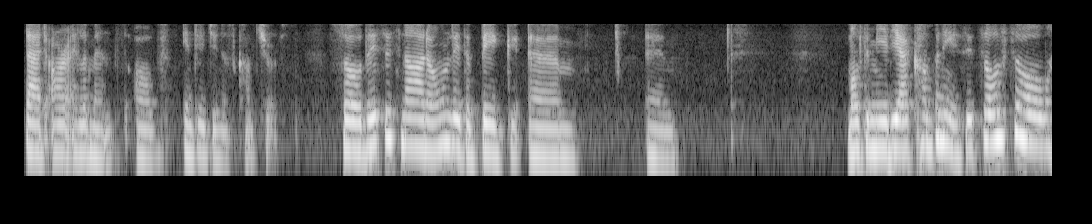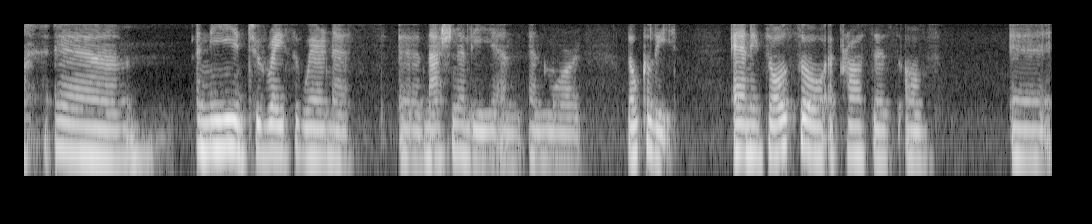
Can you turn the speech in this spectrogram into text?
that are elements of indigenous cultures. So this is not only the big um, um, multimedia companies, it's also uh, a need to raise awareness uh, nationally and, and more locally. And it's also a process of uh,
